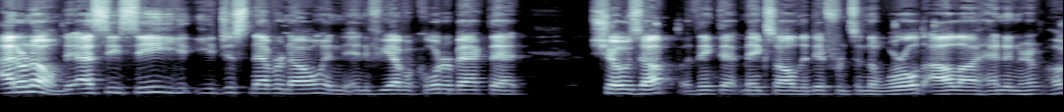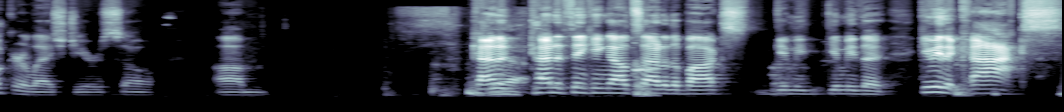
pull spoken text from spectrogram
I don't know. The SEC, you, you just never know. And, and if you have a quarterback that shows up, I think that makes all the difference in the world, a la Hendon Hooker last year. So um, kind of Yeah. kind of thinking outside of the box. Give me give me the give me the Cox.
